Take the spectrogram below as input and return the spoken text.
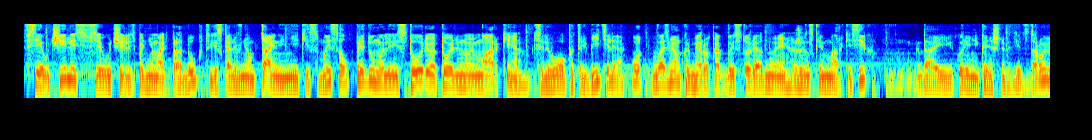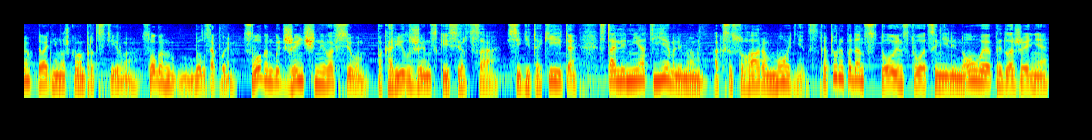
Все учились, все учились понимать продукт, искали в нем тайный некий смысл, придумали историю той или иной марки, целевого потребителя. Вот возьмем, к примеру, как бы историю одной женской марки СИК. Да, и курение, конечно, вредит здоровью. Давайте немножко вам процитирую. Слоган был такой. Слоган «Быть женщиной во всем» покорил женские сердца. Сиги такие-то стали неотъемлемым аксессуаром модниц, которые по достоинству оценили новое предложение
